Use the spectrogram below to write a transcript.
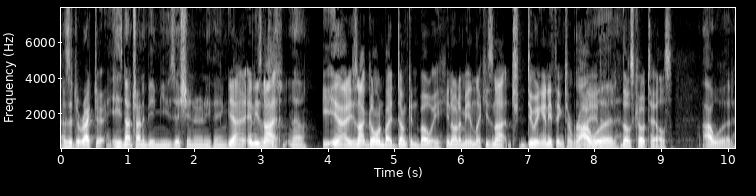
As a director, he's not trying to be a musician or anything. Yeah, and he's not. is, you know, yeah, he's not going by Duncan Bowie. You know what I mean? Like he's not doing anything to ride would. those coattails. I would.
